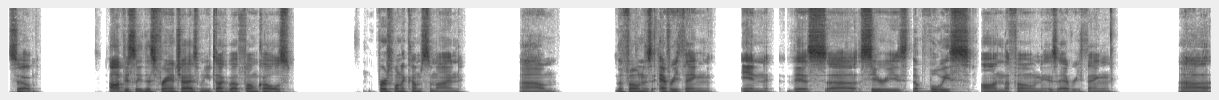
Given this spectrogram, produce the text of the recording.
So, obviously, this franchise, when you talk about phone calls, first one that comes to mind. Um, the phone is everything in this uh, series. The voice on the phone is everything, uh,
